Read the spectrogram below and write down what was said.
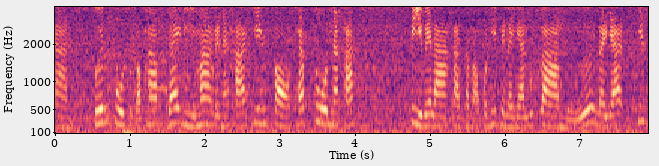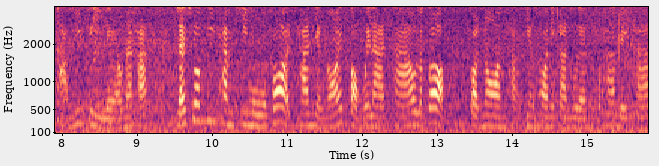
การฟื้นฟูสุขภาพได้ดีมากเลยนะคะ กิน 2 แคปซูลนะคะ 4 เวลาค่ะสำหรับคนที่เป็นระยะลุกลามหรือระยะที่ 3 ที่ 4 แล้วนะคะ และช่วงที่ทำคีโมก็ทานอย่างน้อย 2 เวลาเช้า แล้วก็ก่อนนอนค่ะเพียงพอในการดูแลสุขภาพเลยค่ะ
